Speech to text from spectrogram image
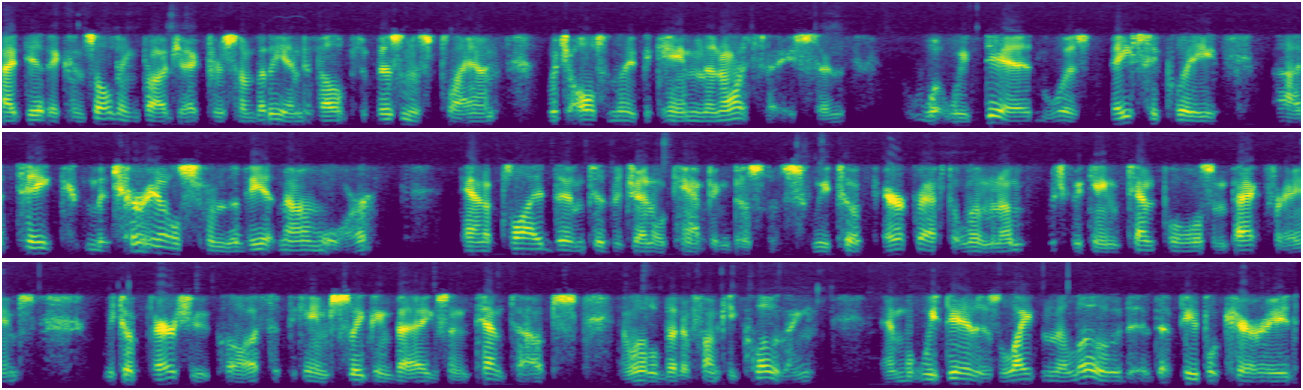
I did a consulting project for somebody and developed a business plan, which ultimately became the North Face. And what we did was basically uh, take materials from the Vietnam War and applied them to the general camping business. We took aircraft aluminum, which became tent poles and back frames. We took parachute cloth that became sleeping bags and tent tops and a little bit of funky clothing. And what we did is lighten the load that people carried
